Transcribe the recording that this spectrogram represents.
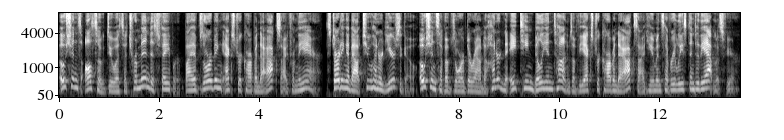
Oceans also do us a tremendous favor by absorbing extra carbon dioxide from the air. Starting about 200 years ago, oceans have absorbed around 118 billion tons of the extra carbon dioxide humans have released into the atmosphere.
